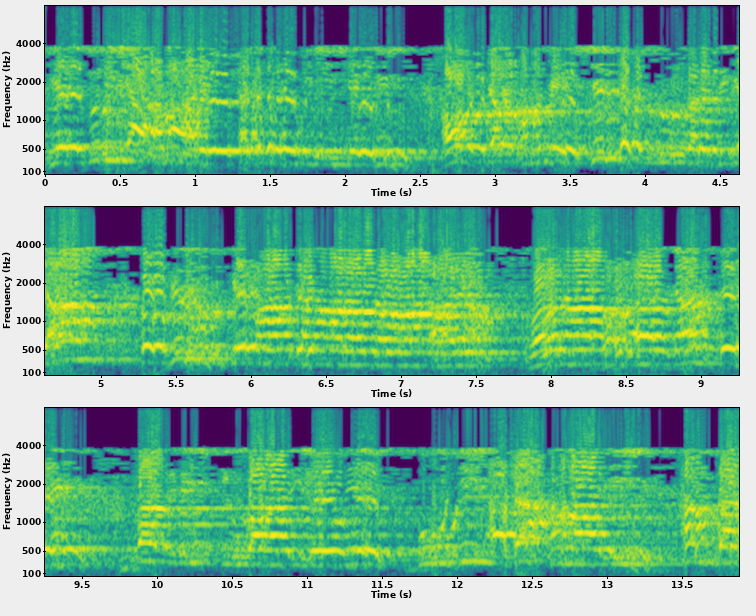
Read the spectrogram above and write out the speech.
یہ دنیا ہمارے قدروں کے نیچے تھی۔ اور جب ہم نے شرکت شروع کر دیا، تو پھر اس کے بعد ہمارا آیا۔ ورنہ جانتے ہیں۔ مغرب کی واریوں میں بوجھی ادا ہماری ہم کا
